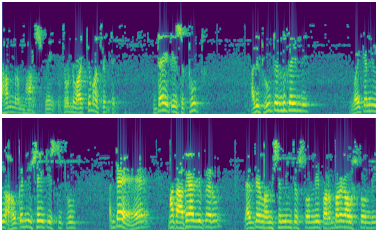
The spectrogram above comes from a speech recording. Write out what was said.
అహం బ్రహ్మాస్మి. ఇటువంటి వాక్యం అథెంటిక్ అంటే ఇట్ ఈస్ ట్రూత్ అది ట్రూత్ ఎందుకైంది why can you how can you say it is the truth అంటే మా తాతగారు చెప్పారు లేకపోతే వంశం నుంచి వస్తుంది పరంపరగా వస్తుంది.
